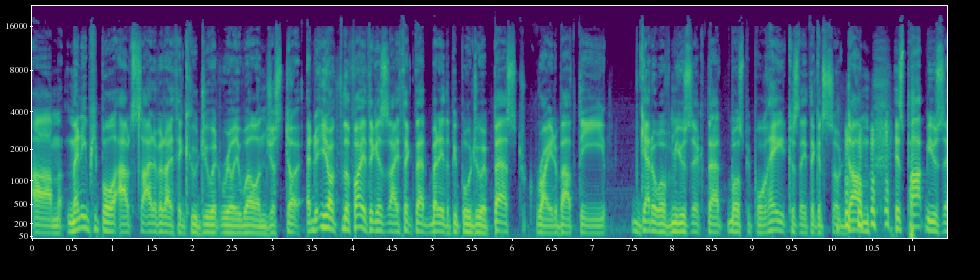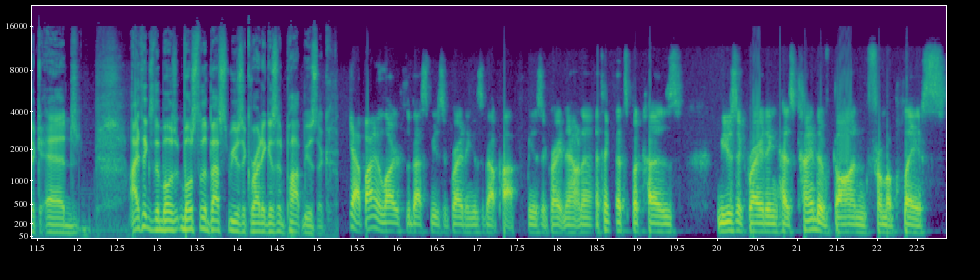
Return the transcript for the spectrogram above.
um, many people outside of it, I think, who do it really well and just don't. And you know, the funny thing is, I think that many of the people who do it best write about the ghetto of music that most people hate because they think it's so dumb. Is pop music and i think the most most of the best music writing is in pop music. Yeah by and large the best music writing is about pop music right now and i think that's because music writing has kind of gone from a place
